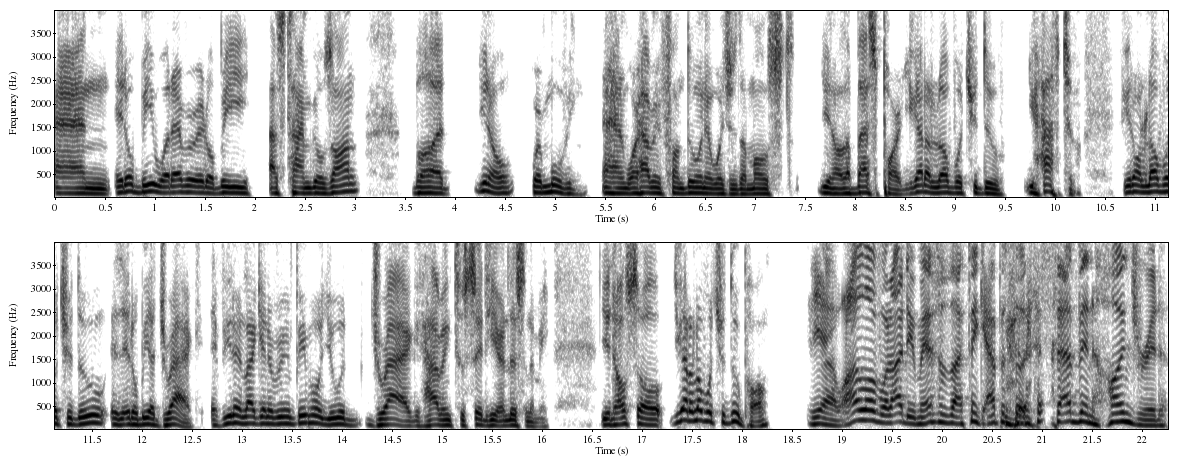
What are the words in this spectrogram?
and it'll be whatever it'll be as time goes on but you know we're moving and we're having fun doing it which is the most you know the best part you got to love what you do you have to if you don't love what you do it- it'll be a drag if you didn't like interviewing people you would drag having to sit here and listen to me you know so you got to love what you do paul Yeah, well, I love what I do, man. This is, I think, episode 700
